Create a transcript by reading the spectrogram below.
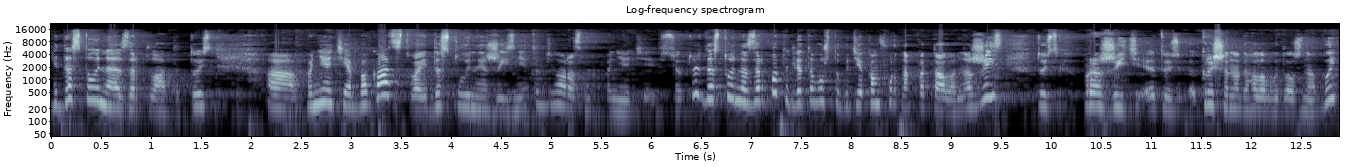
и достойная зарплата. То есть а, понятие богатства и достойной жизни – это два разных понятия. Все. То есть достойная зарплата для того, чтобы тебе комфортно хватало на жизнь, то есть прожить, э, то есть крыша над головой должна быть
